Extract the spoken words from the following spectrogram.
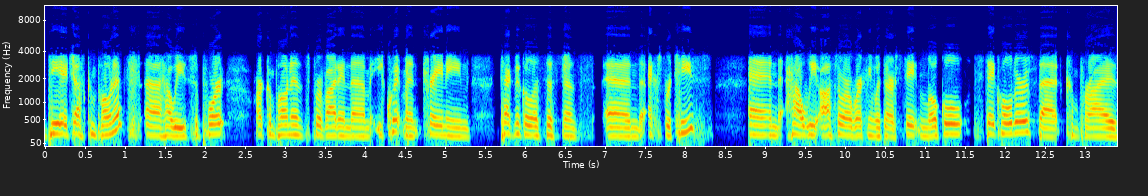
DHS components, uh, how we support our components, providing them equipment, training, technical assistance, and expertise, and how we also are working with our state and local stakeholders that comprise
